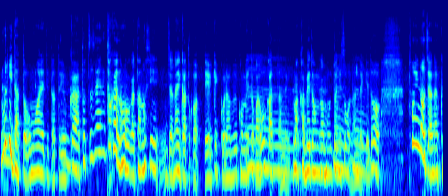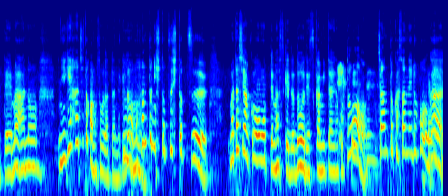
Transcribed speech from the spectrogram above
無理だと思われてたというか、突然とかの方が楽しいんじゃないかとかって結構ラブコメとか多かったんで、まあ、壁ドンが本当にそうなんだけど、そういうのじゃなくて、まあ、あの逃げ恥とかもそうだったんだけど、うんうん。もう本当に一つ一つ私はこう思ってますけどどうですかみたいなことをちゃんと重ねる方が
